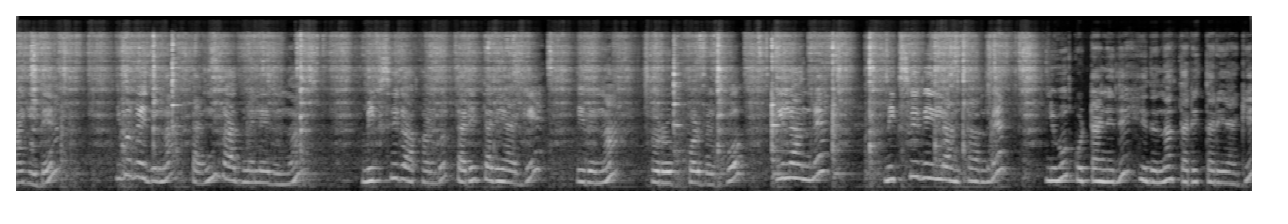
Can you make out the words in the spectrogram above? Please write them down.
ಆಗಿದೆ. ಇವಾಗ ಇದನ್ನು ತಣ್ಣಗಾದ್ಮೇಲೆ ಇದನ್ನು ಮಿಕ್ಸಿಗೆ ಹಾಕೊಂಡು ತರಿ ತರಿಯಾಗಿ ಇದನ್ನು ರುಬ್ಕೊಳ್ಬೇಕು. ಇಲ್ಲಾಂದರೆ ಮಿಕ್ಸಿಗೆ ಇಲ್ಲ ಅಂತ ಅಂದರೆ ನೀವು ಕುಟಾಣಿಲಿ ಇದನ್ನು ತರಿ ತರಿಯಾಗಿ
